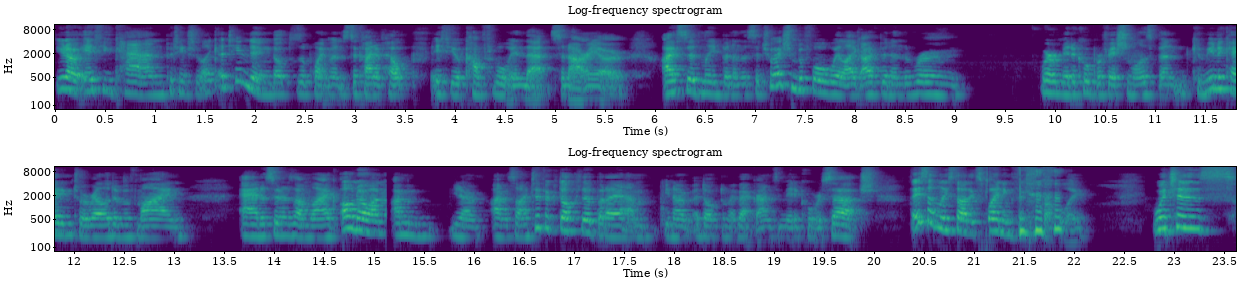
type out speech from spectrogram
you know, if you can, potentially like attending doctor's appointments to kind of help if you're comfortable in that scenario. I've certainly been in the situation before where like I've been in the room where a medical professional has been communicating to a relative of mine and as soon as I'm like, oh no, I'm I'm you know, I'm a scientific doctor, but I am, you know, a doctor, my background's in medical research, they suddenly start explaining things properly. Which is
